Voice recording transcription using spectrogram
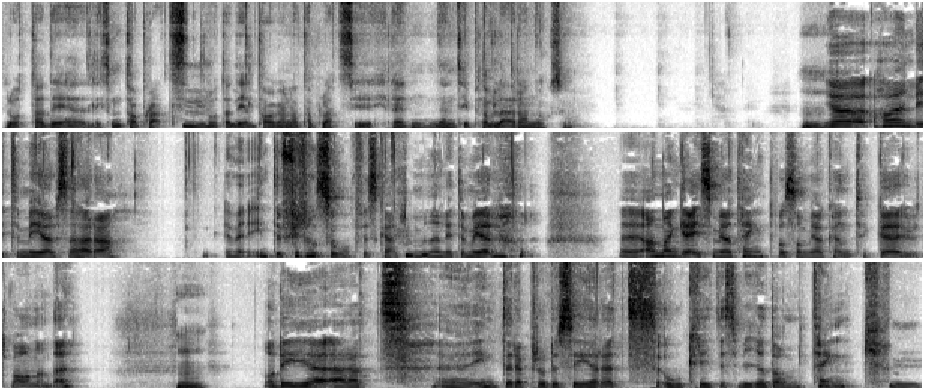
låta det liksom ta plats. Att mm. låta deltagarna ta plats i, i den, den, typen av lärande också. Mm. Jag har en lite mer så här, vet, inte filosofisk kanske, men en lite mer eh, annan grej som jag har tänkt på som jag kan tycka är utmanande. Mm. Och det är att eh, inte reproducera ett okritiskt vi och dem-tänk. Mm.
